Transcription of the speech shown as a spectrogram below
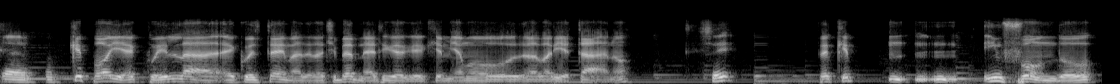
Certo. Che poi è, quella, è quel tema della cibernetica che chiamiamo la varietà, no? Sì. Perché in fondo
